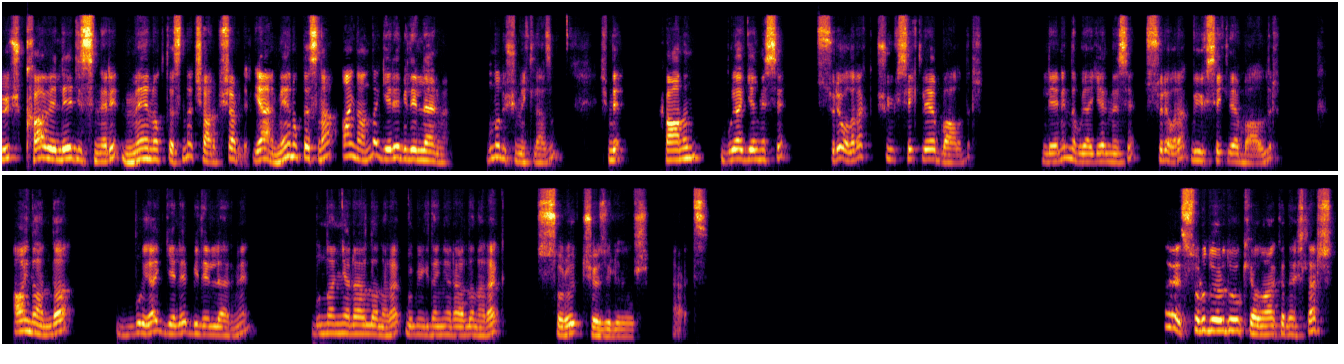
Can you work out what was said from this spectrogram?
3. K ve L cisimleri M noktasında çarpışabilir. Yani M noktasına aynı anda gelebilirler mi? Bunu düşünmek lazım. Şimdi K'nın buraya gelmesi süre olarak şu yüksekliğe bağlıdır. L'nin de buraya gelmesi süre olarak bu yüksekliğe bağlıdır. Aynı anda buraya gelebilirler mi? Bundan yararlanarak, bu bilgiden yararlanarak soru çözülüyor. Evet. Evet, soru 4'ü okuyalım arkadaşlar.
